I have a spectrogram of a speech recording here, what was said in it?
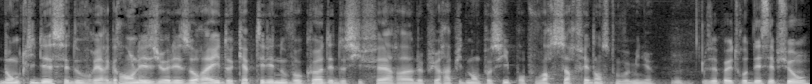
Donc l'idée, c'est d'ouvrir grand les yeux et les oreilles, de capter les nouveaux codes et de s'y faire euh, le plus rapidement possible pour pouvoir surfer dans ce nouveau milieu. Mmh. Vous n'avez pas eu trop de déceptions?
